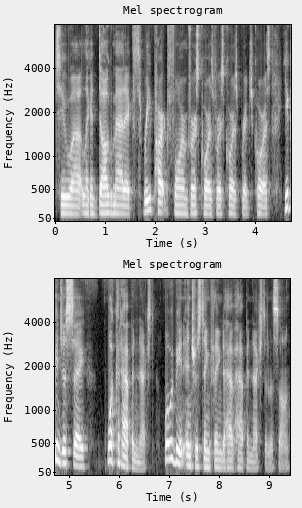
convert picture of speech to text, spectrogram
to uh, like a dogmatic three part form verse, chorus, verse, chorus, bridge, chorus. You can just say, what could happen next? What would be an interesting thing to have happen next in the song?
